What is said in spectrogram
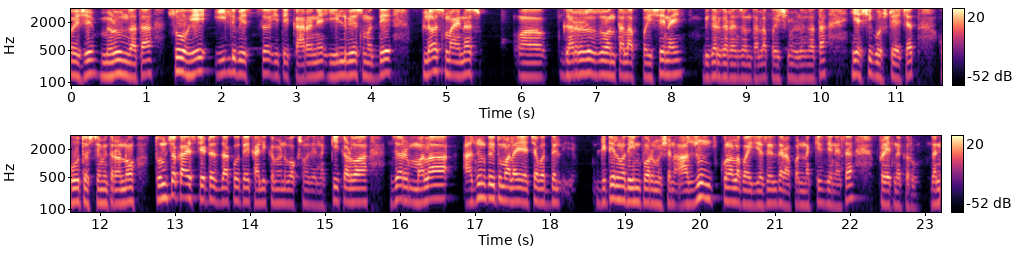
पैसे मिळून जातात. सो हे इल्ड बेसचं इथे कारण आहे. इल्ड बेसमध्ये प्लस मायनस गरजवंताला पैसे नाही बिगर गरजवंताला पैसे मिळून जातात. ही अशी गोष्ट याच्यात होत असते मित्रांनो. तुमचं काय स्टेटस दाखवतं आहे खाली कमेंट बॉक्समध्ये नक्की कळवा. जर मला अजून काही तुम्हाला याच्याबद्दल डिटेलमध्ये इन्फॉर्मेशन अजून कोणाला पाहिजे असेल तर आपण नक्कीच देण्याचा प्रयत्न करू. धन्यवाद.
